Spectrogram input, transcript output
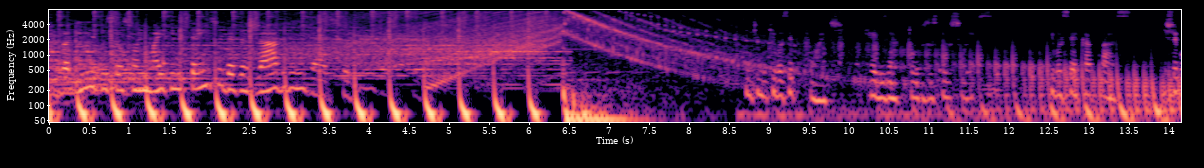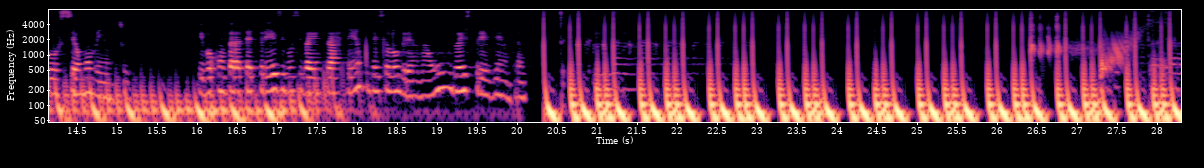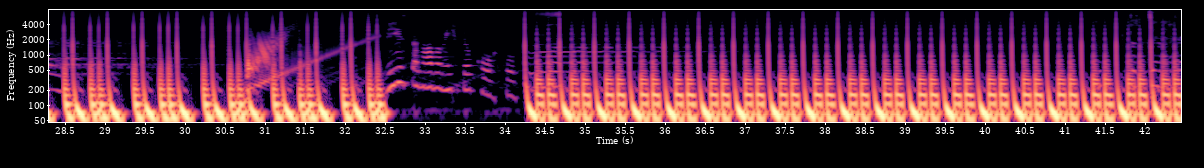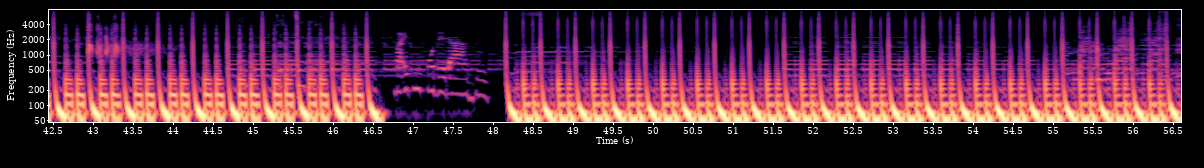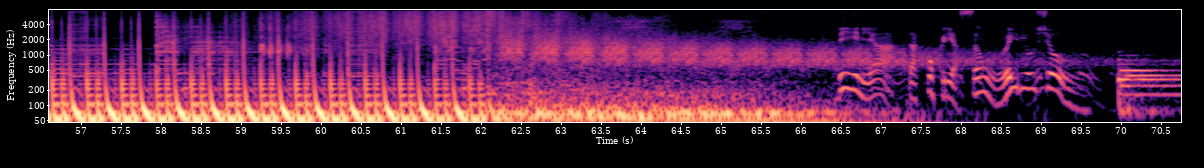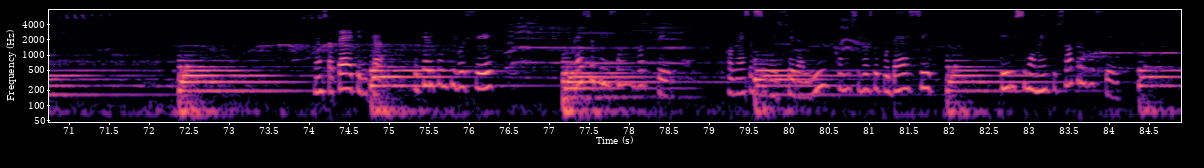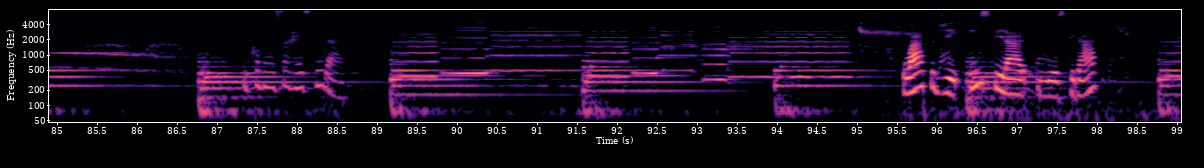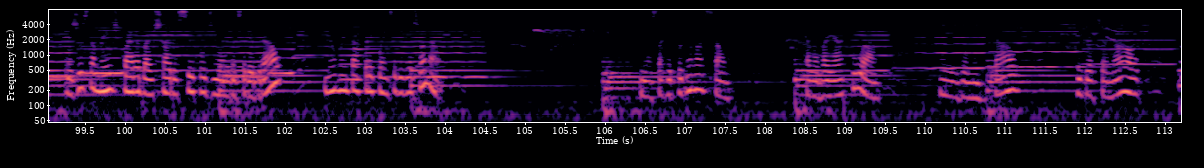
Visualize o seu sonho mais intenso e desejado do universo. Sentindo que você pode realizar todos os teus sonhos. Que você é capaz. Que chegou o seu momento. Eu vou contar até 13 e você vai entrar dentro desse holograma. Um, dois, três, entra. novamente o teu corpo. DNA da Cocriação Radio Show. Nessa técnica, eu quero com que você preste atenção em você. Comece a se mexer ali como se você pudesse ter esse momento só para você. E começa a respirar. O ato de inspirar e expirar é justamente para baixar o ciclo de onda cerebral e aumentar a frequência vibracional. E essa reprogramação, ela vai atuar no nível mental, vibracional,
